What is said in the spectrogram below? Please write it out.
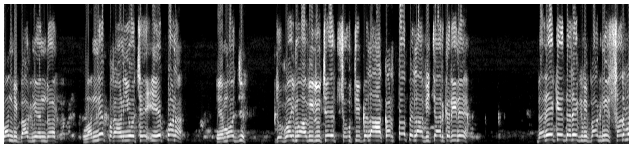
વન વિભાગની અંદર વન્ય પ્રાણીઓ છે એ પણ એમાં જ જોગવાઈમાં આવી રહ્યું છે. સૌથી પહેલા આ કરતા પહેલા વિચાર કરીને દરેકે દરેક વિભાગની સર્વ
